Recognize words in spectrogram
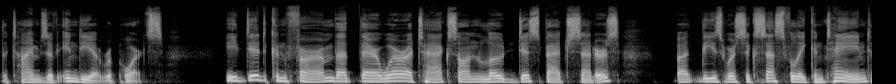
the Times of India reports. He did confirm that there were attacks on load dispatch centers, but these were successfully contained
